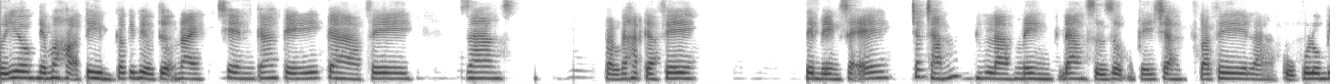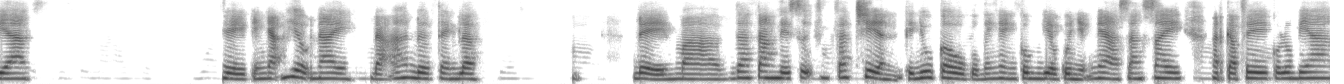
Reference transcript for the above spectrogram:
uh, yêu nếu mà họ tìm các cái biểu tượng này trên các cái cà phê rang và là hạt cà phê thì mình sẽ chắc chắn là mình đang sử dụng cái trà cà phê là của Colombia. Thì cái nhãn hiệu này đã được thành lập để mà gia tăng cái sự phát triển cái nhu cầu của cái ngành công nghiệp của những nhà sang xay hạt cà phê Colombia.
